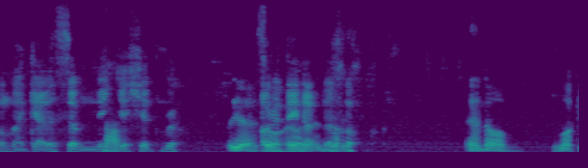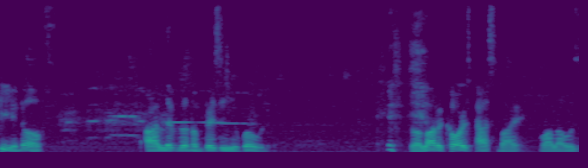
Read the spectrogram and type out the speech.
Oh my god, that's some ninja Nah. shit, bro. Yeah, How so did they uh, not and, know? like- and um, lucky enough, I lived on a busy road. So a lot of cars passed by while I was,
